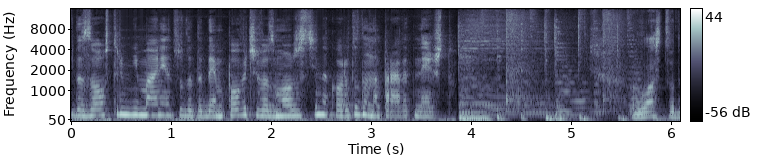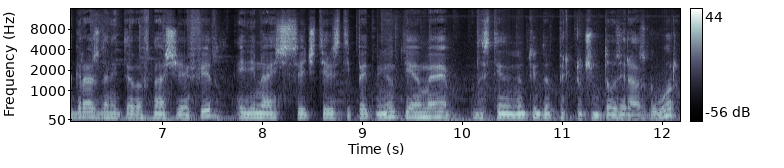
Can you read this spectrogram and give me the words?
да заострим вниманието, да дадем повече възможности на хората да направят нещо. Властват гражданите в нашия ефир. 11 часа и 45 минути. Имаме 10 минути да приключим този разговор.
